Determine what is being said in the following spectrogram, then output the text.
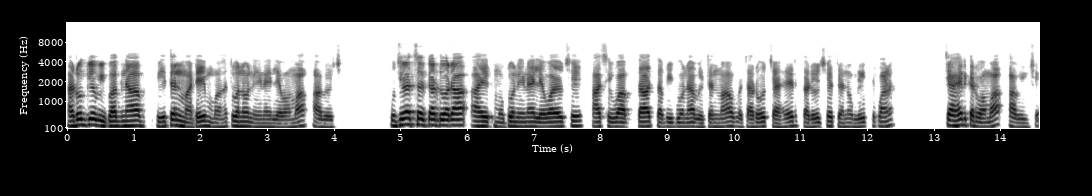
આરોગ્ય વિભાગના વેતન માટે મહત્વનો નિર્ણય લેવામાં આવ્યો છે. ગુજરાત સરકાર દ્વારા આ એક મોટો નિર્ણય લેવાયો છે. આ સેવા આપતા તબીબોના વેતનમાં વધારો જાહેર કર્યો છે. તેનો લિસ્ટ પણ જાહેર કરવામાં આવ્યું છે.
